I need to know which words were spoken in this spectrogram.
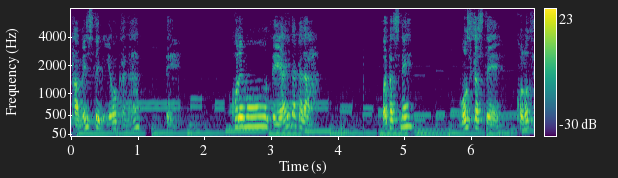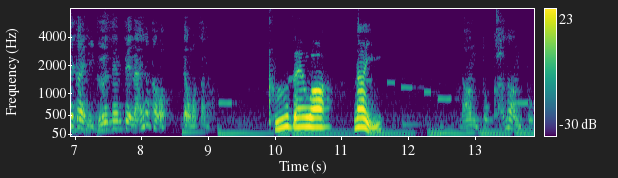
試してみようかなって。これも出会いだから。私ねもしかしてこの世界に偶然ってないのかもって思ったの。偶然はない？なんとカナンと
